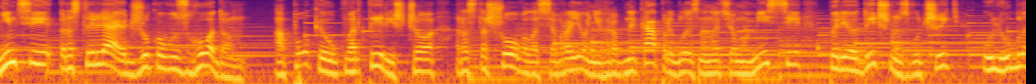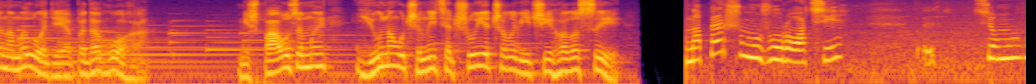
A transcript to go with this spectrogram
Німці розстріляють Жукову згодом. А поки у квартирі, що розташовувалася в районі грабника, приблизно на цьому місці, періодично звучить улюблена мелодія педагога. Між паузами юна учениця чує чоловічі голоси. На першому ж уроці е, цьому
